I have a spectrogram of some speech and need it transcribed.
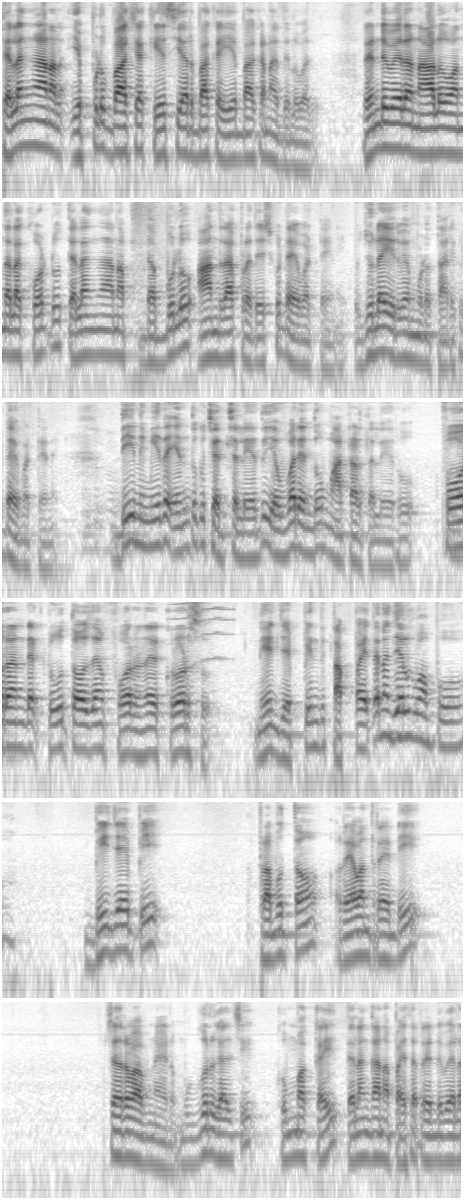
తెలంగాణలో ఎప్పుడు బాకా కేసీఆర్ బాకా ఏ బాకా నాకు తెలియదు రెండు వేల నాలుగు వందల కోట్లు తెలంగాణ డబ్బులు ఆంధ్రప్రదేశ్కు డైవర్ట్ అయినాయి. జూలై ఇరవై మూడో తారీఖు డైవర్ట్ అయినాయి. దీని మీద ఎందుకు చర్చ లేదు? ఎవరు ఎందుకు మాట్లాడతలేరు? Four hundred two thousand four hundred crores. నేను చెప్పింది తప్పైతే నా జైలుకు పంపు. బీజేపీ ప్రభుత్వం రేవంత్ రెడ్డి చంద్రబాబు నాయుడు ముగ్గురు కలిసి కుమ్మక్కై తెలంగాణ పైసలు రెండు వేల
